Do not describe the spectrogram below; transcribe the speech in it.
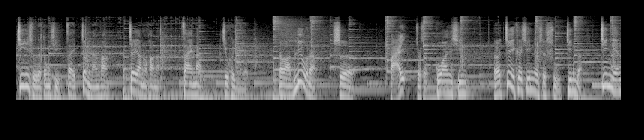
金属的东西在正南方，这样的话呢，灾难就会没有。那么六呢是白，就是官星，而这颗星呢是属金的，今年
